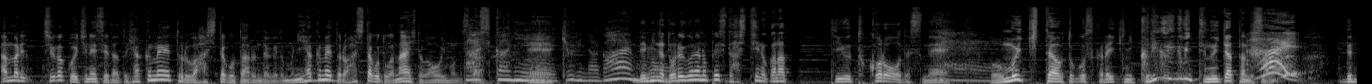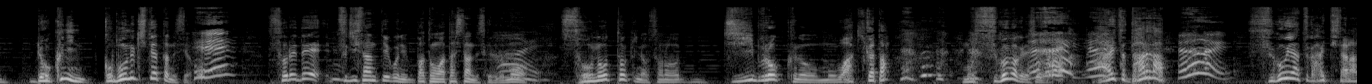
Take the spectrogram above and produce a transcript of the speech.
あんまり中学校1年生だと100メートルは走ったことあるんだけども200メートル走ったことがない人が多いもんですから。確かに、ええ。距離長いもん。でみんなどれぐらいのペースで走っていいのかなっていうところをですねええ。思い切ってアウトコースから一気にグビグビグビって抜いてあったんですよ、はい。で6人ごぼう抜きしてやったんですよ。ええそれで辻さんっていう子にバトンを渡したんですけれども、はい。その時のその G ブロックのもう湧き方 もうすごいわけですよ。あいつは誰だ？はい。すごいやつが入ってきたな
